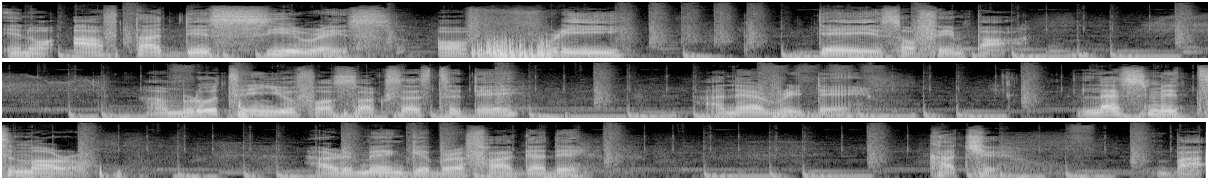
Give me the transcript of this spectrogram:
you know, after this series of free days of impact. I'm rooting you for success today and every day. Let's meet tomorrow. I remain Gabriel Fagade. Catch you. Bye.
